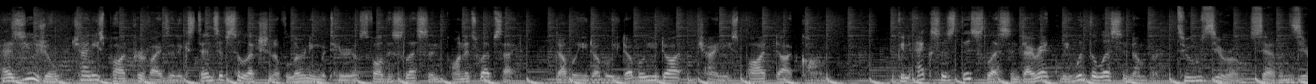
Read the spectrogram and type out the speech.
As usual, ChinesePod provides an extensive selection of learning materials for this lesson on its website, www.chinesepod.com. You can access this lesson directly with the lesson number, 2070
